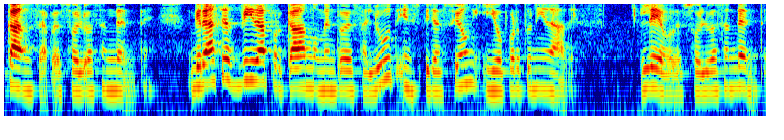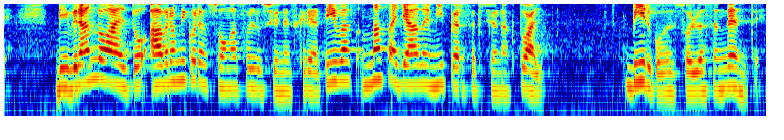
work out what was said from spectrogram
Cáncer de Sol ascendente. Gracias vida por cada momento de salud, inspiración y oportunidades. Leo de Sol ascendente. Vibrando alto, abro mi corazón a soluciones creativas más allá de mi percepción actual. Virgo de Sol ascendente.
